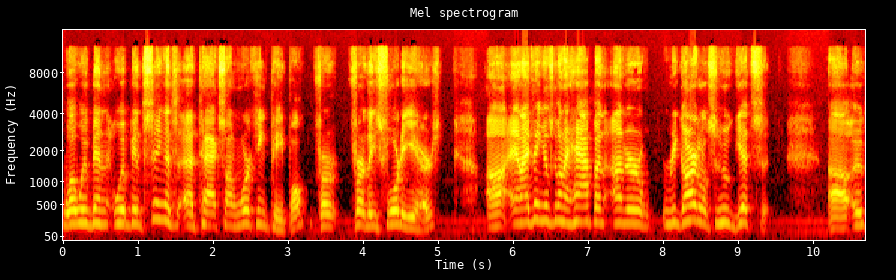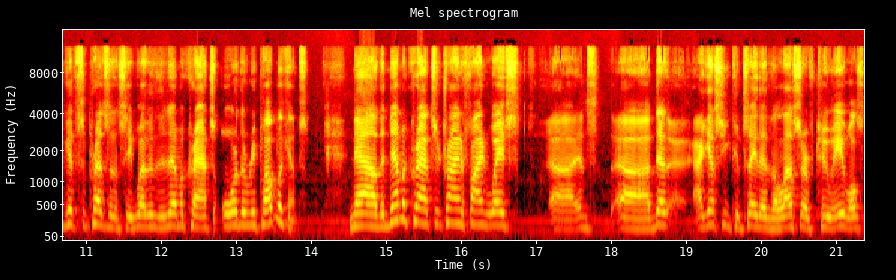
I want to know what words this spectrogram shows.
well we've been we've been seeing as attacks on working people for for these 40 years, uh, and I think it's going to happen under regardless who gets it, uh, who gets the presidency, whether the Democrats or the Republicans. Now the Democrats are trying to find ways uh, uh, I guess you could say they're the lesser of two evils,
